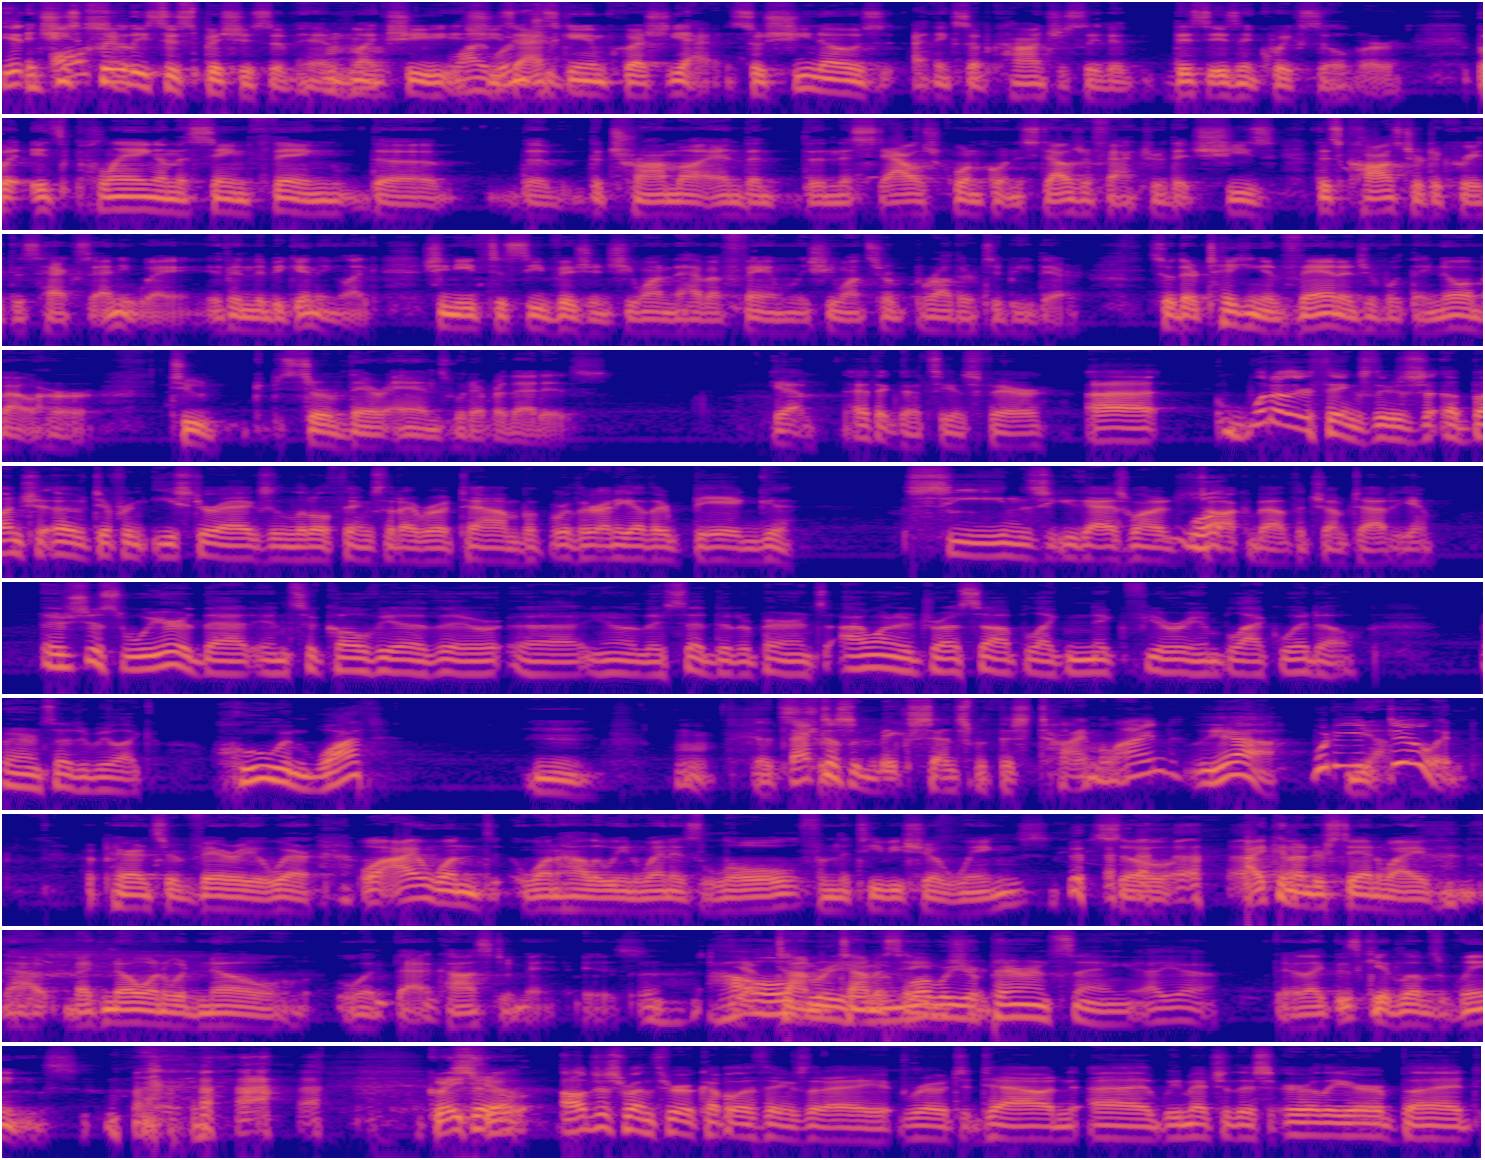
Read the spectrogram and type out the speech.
It and she's also, clearly suspicious of him. Mm-hmm. Like she, Why she's asking you? him questions. Yeah, so she knows, I think, subconsciously that this isn't Quicksilver, but it's playing on the same thing the the the trauma and the the nostalgia, quote unquote, nostalgia factor that she's that's caused her to create this hex anyway. If in the beginning, like she needs to see Vision, she wanted to have a family, she wants her brother to be there. So they're taking advantage of what they know about her to serve their ends, whatever that is. Yeah, I think that seems fair. Uh, what other things? There's a bunch of different Easter eggs and little things that I wrote down, but were there any other big scenes you guys wanted to Well- talk about that jumped out at you? It's just weird that in Sokovia, they were, uh, you know, they said to their parents, "I want to dress up like Nick Fury and Black Widow." Parents had to be like, "Who and what?" That's That true. doesn't make sense with this timeline. Yeah, What are you Yeah. doing? Her parents are very aware. Well, I one one Halloween went as Lowell from the TV show Wings, so I can understand why how, like no one would know what that costume is. how Yeah, old Tom- were you? Thomas what Haden were your parents saying? Uh, yeah, They're like, this kid loves wings. Great So show. I'll just run through a couple of things that I wrote down. Uh, we mentioned this earlier, but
